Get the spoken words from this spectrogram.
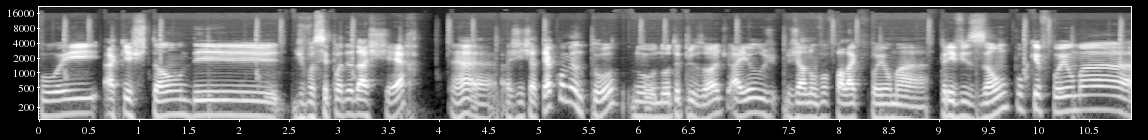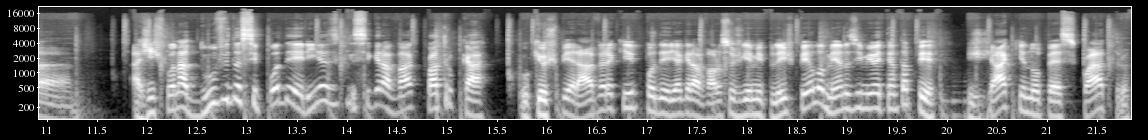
foi a questão de, de você poder dar share é, a gente até comentou no, no, outro episódio, aí eu já não vou falar que foi uma previsão, porque foi uma. A gente ficou na dúvida se poderia se gravar 4K. O que eu esperava era que poderia gravar os seus gameplays pelo menos em 1080p. Já que no PS4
